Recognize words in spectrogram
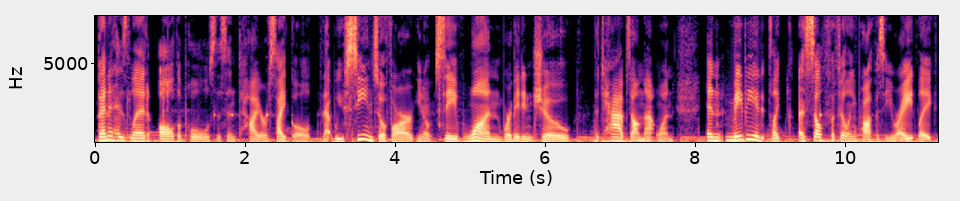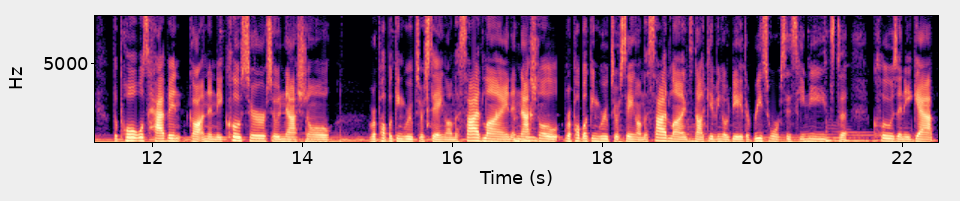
Bennet has led all the polls this entire cycle that we've seen so far, you know, save one where they didn't show the tabs on that one. And maybe it's like a self fulfilling prophecy, right? Like the polls haven't gotten any closer, so national Republican groups are staying on the sideline, and mm-hmm. national Republican groups are staying on the sidelines, not giving O'Dea the resources he needs to close any gap.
